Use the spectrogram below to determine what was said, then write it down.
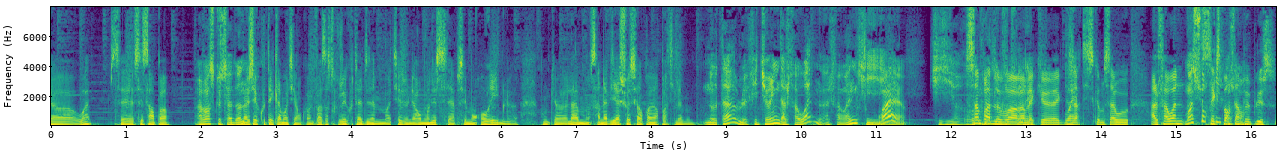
euh, ouais, c'est sympa. À voir ce que ça donne. Bah, j'ai écouté que la moitié. Encore une fois, ça se trouve, j'ai écouté la deuxième moitié. Je vais me dire, oh mon dieu, c'est absolument horrible. Donc euh, là, bon, c'est un avis à chaud sur la première partie de l'album. Notable featuring d'Alpha One, Alpha One qui Ouais, qui sympa de le voir avec, euh, avec Ouais. des artistes comme ça où Alpha One Moi, surpris, s'exporte un peu plus.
